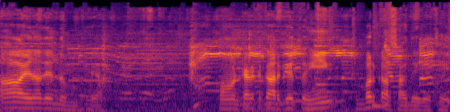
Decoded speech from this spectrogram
ਆ ਇਹਨਾਂ ਦੇ ਨੰਬਰ ਆ। ਕੰਟੈਕਟ ਕਰਕੇ ਤੁਸੀਂ ਸੰਪਰਕ ਕਰ ਸਕਦੇ ਜੇ ਇੱਥੇ।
